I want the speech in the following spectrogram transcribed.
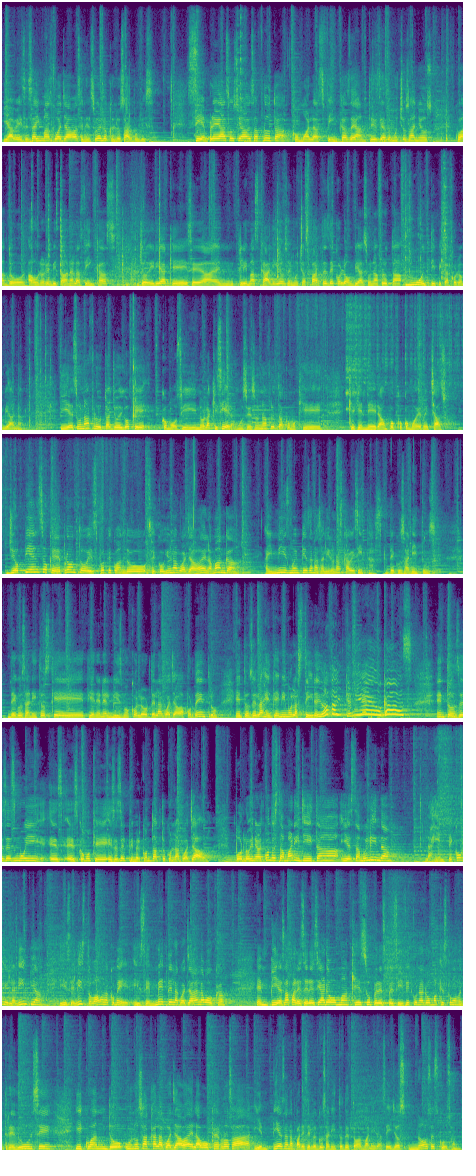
y a veces hay más guayabas en el suelo que en los árboles. Siempre he asociado esa fruta como a las fincas de antes, de hace muchos años, cuando a uno lo invitaban a las fincas. Yo diría que se da en climas cálidos en muchas partes de Colombia. Es una fruta muy típica colombiana. Y es una fruta, yo digo que como si no la quisiéramos, es una fruta como que, que genera un poco como de rechazo. Yo pienso que de pronto es porque cuando se coge una guayaba de la manga, ahí mismo empiezan a salir unas cabecitas de gusanitos, de gusanitos que tienen el mismo color de la guayaba por dentro. Entonces la gente ahí mismo las tira y ¡ay, qué miedo, gas! Entonces es muy, es, es como que ese es el primer contacto con la guayaba. Por lo general cuando está amarillita y está muy linda, la gente coge, la limpia y dice, listo, vamos a comer. Y se mete la guayaba en la boca empieza a aparecer ese aroma que es súper específico, un aroma que es como entre dulce y cuando uno saca la guayaba de la boca es rosada y empiezan a aparecer los gusanitos de todas maneras, ellos no se excusan.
